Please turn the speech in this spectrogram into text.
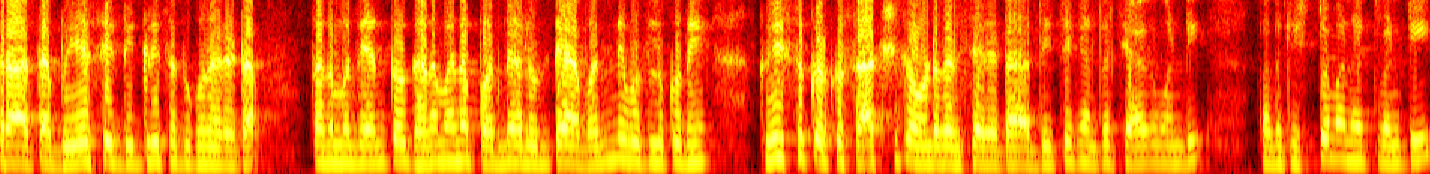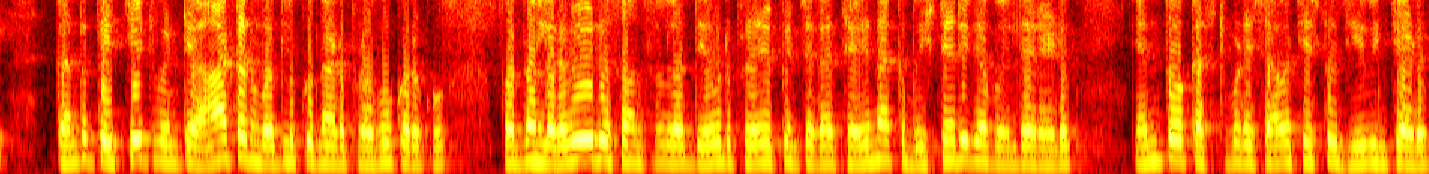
తర్వాత బీఎస్సీ డిగ్రీ చదువుకున్నారట. తన మంది ఎంతో ఘనమైన పందాలు ఉంటే అవన్నీ వదులుకుని క్రీస్తు కొరకు సాక్షిగా ఉండదలిచారట. ఆ గంత ఎంత త్యాగం అండి. తనకి ఇష్టమైనటువంటి గంత తెచ్చేటువంటి ఆటను వదులుకున్నాడు ప్రభు కొరకు. పంతొమ్మిది ఇరవై ఐదో సంవత్సరంలో దేవుడు ప్రేరేపించగా చైనాకు మిషనరీగా బయలుదేరాడు. ఎంతో కష్టపడి సేవ చేస్తూ జీవించాడు.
